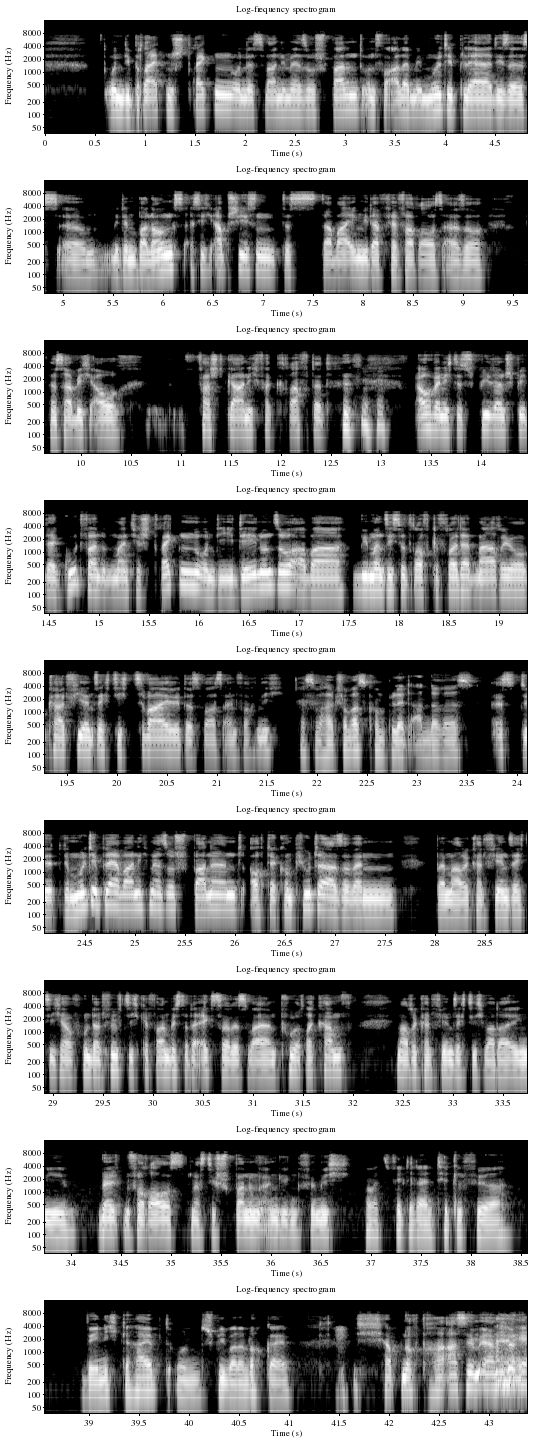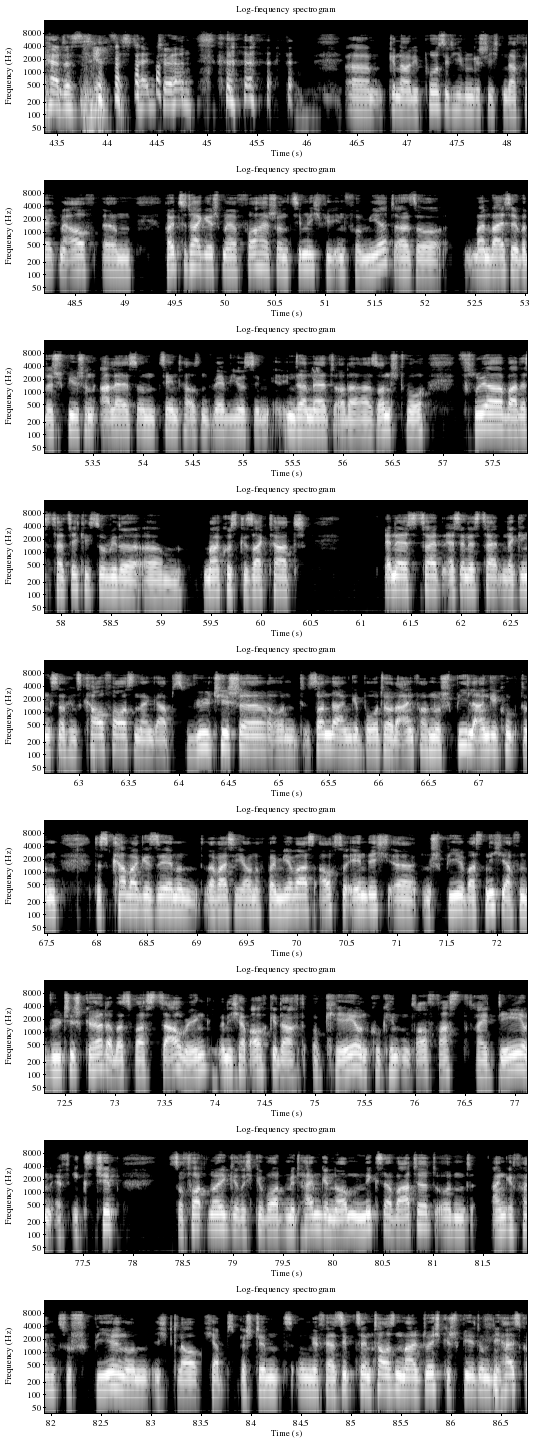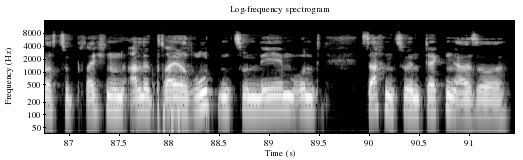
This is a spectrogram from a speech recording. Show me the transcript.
Und die breiten Strecken und es war nicht mehr so spannend und vor allem im Multiplayer dieses ähm, mit den Ballons sich abschießen, das da war irgendwie der Pfeffer raus. Also das habe ich auch fast gar nicht verkraftet. auch wenn ich das Spiel dann später gut fand und manche Strecken und die Ideen und so, aber wie man sich so drauf gefreut hat, Mario Kart 64 2, das war es einfach nicht. Das war halt schon was komplett anderes. Es, der, der Multiplayer war nicht mehr so spannend, auch der Computer, also wenn bei Mario Kart 64 auf 150 gefahren bist oder extra, das war ein purer Kampf. Mario Kart 64 war da irgendwie Welten voraus, was die Spannung anging für mich. Aber jetzt fehlt dir dein Titel für wenig gehypt und das Spiel war dann doch geil. Ich habe noch paar Asse im Ärmel. ja, das ist jetzt ist dein Turn. ähm, genau, die positiven Geschichten, da fällt mir auf, ähm, heutzutage ist man ja vorher schon ziemlich viel informiert, also man weiß ja über das Spiel schon alles und 10.000 Reviews im Internet oder sonst wo. Früher war das tatsächlich so, wie der ähm, Markus gesagt hat, NS-Zeiten, SNS-Zeiten, da ging es noch ins Kaufhaus und dann gab's Wühltische und Sonderangebote oder einfach nur Spiele angeguckt und das Cover gesehen und da weiß ich auch noch, bei mir war es auch so ähnlich, äh, ein Spiel, was nicht auf den Wühltisch gehört, aber es war Starwing und ich habe auch gedacht, okay und guck hinten drauf, was, 3D und FX-Chip, sofort neugierig geworden, mit heimgenommen, nix erwartet und angefangen zu spielen und ich glaube, ich habe es bestimmt ungefähr 17.000 Mal durchgespielt, um die Highscores zu brechen und alle drei Routen zu nehmen und Sachen zu entdecken. Also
